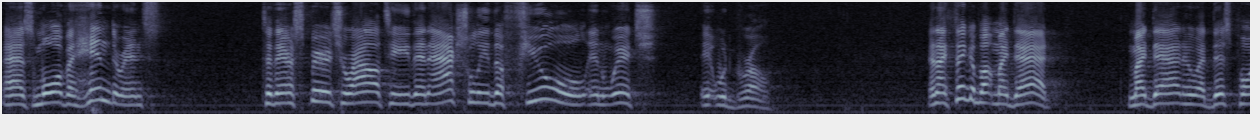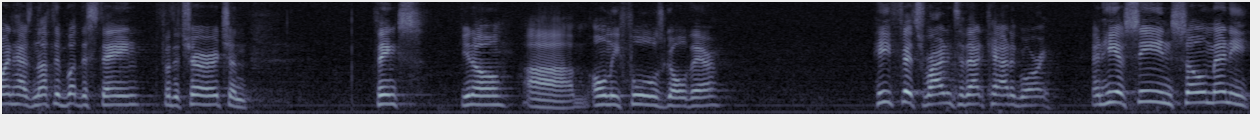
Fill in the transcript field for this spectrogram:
as more of a hindrance to their spirituality than actually the fuel in which it would grow. And I think about my dad. My dad, who at this point has nothing but disdain for the church and thinks, you know, um, only fools go there. He fits right into that category. And he has seen so many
